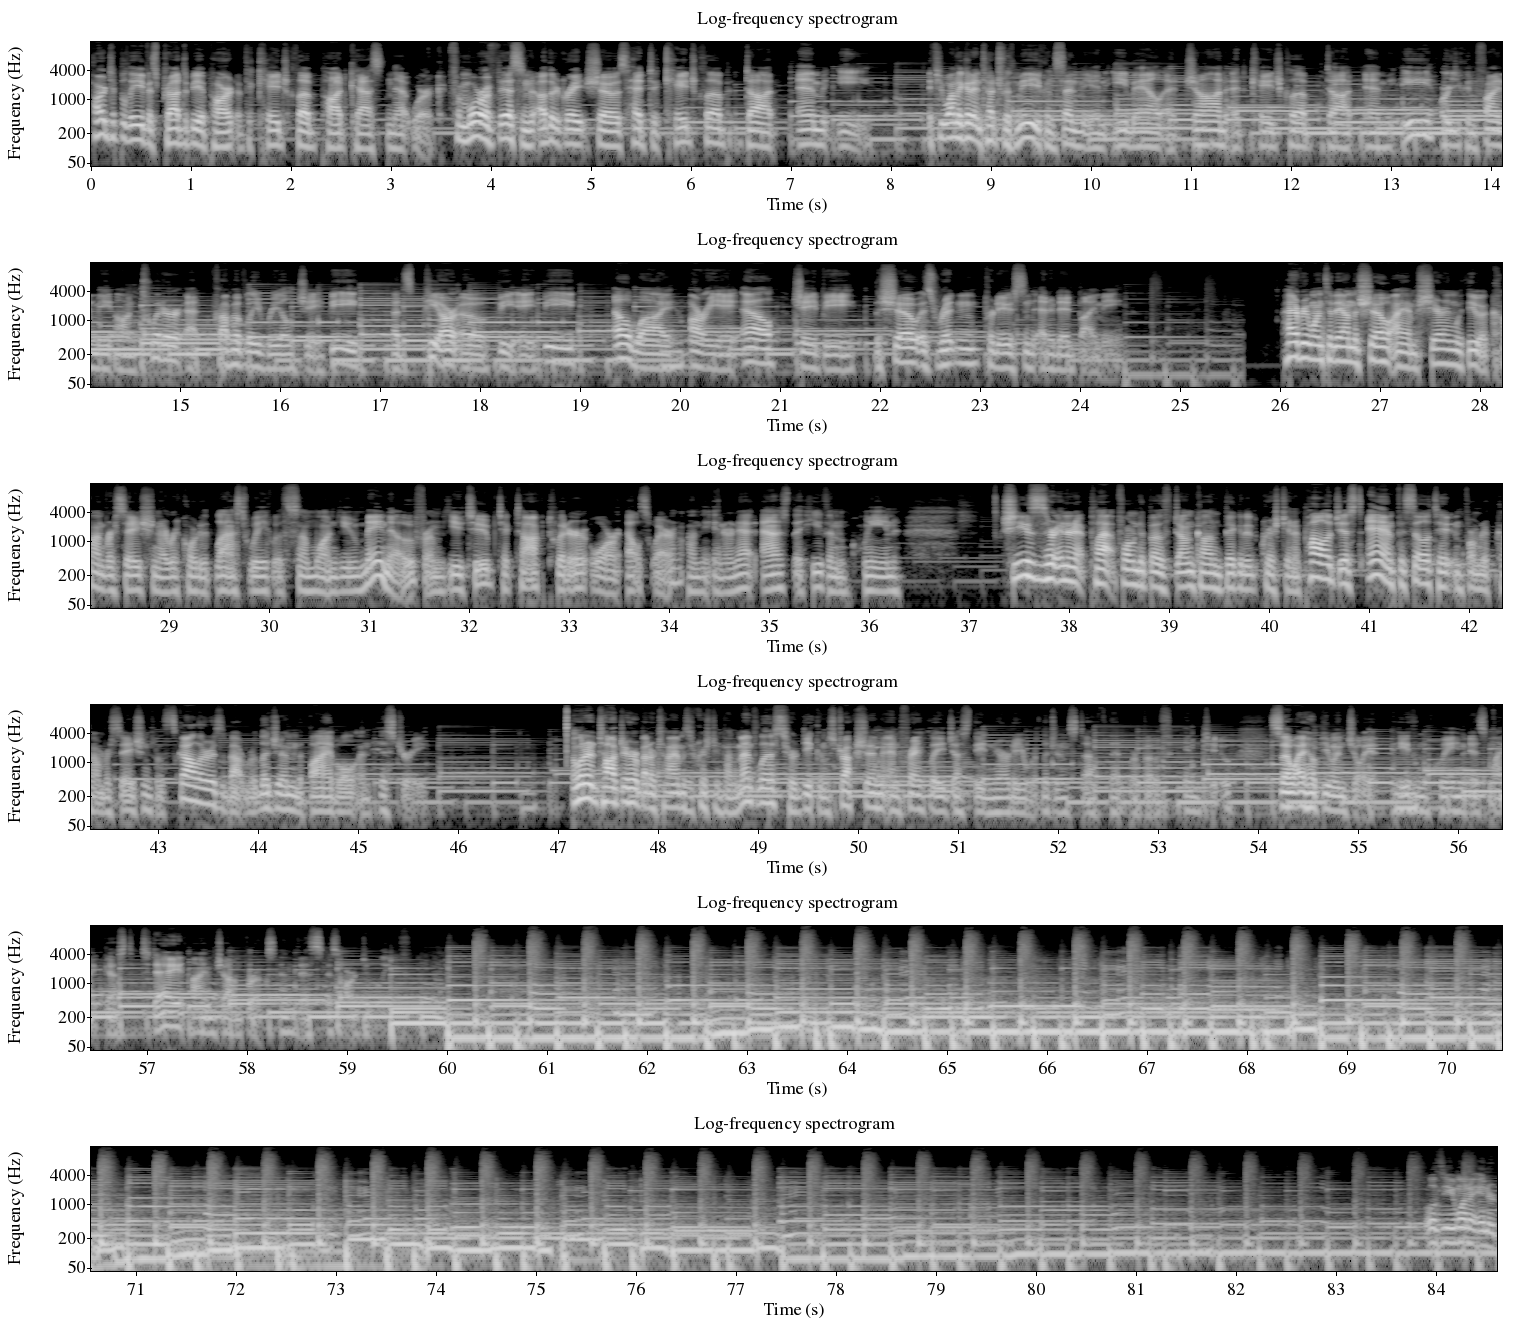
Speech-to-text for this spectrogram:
Hard to Believe is proud to be a part of the Cage Club Podcast Network. For more of this and other great shows, head to cageclub.me. If you want to get in touch with me, you can send me an email at john at cageclub.me, or you can find me on Twitter at probablyrealjb. That's P R O B A B L Y R E A L J B. The show is written, produced, and edited by me. Hi, everyone. Today on the show, I am sharing with you a conversation I recorded last week with someone you may know from YouTube, TikTok, Twitter, or elsewhere on the internet as the Heathen Queen. She uses her internet platform to both dunk on bigoted Christian apologists and facilitate informative conversations with scholars about religion, the Bible, and history. I wanted to talk to her about her time as a Christian fundamentalist, her deconstruction, and frankly, just the nerdy religion stuff that we're both. So I hope you enjoy it. Heathen Queen is my guest today. I'm John Brooks, and this is Hard to Believe.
